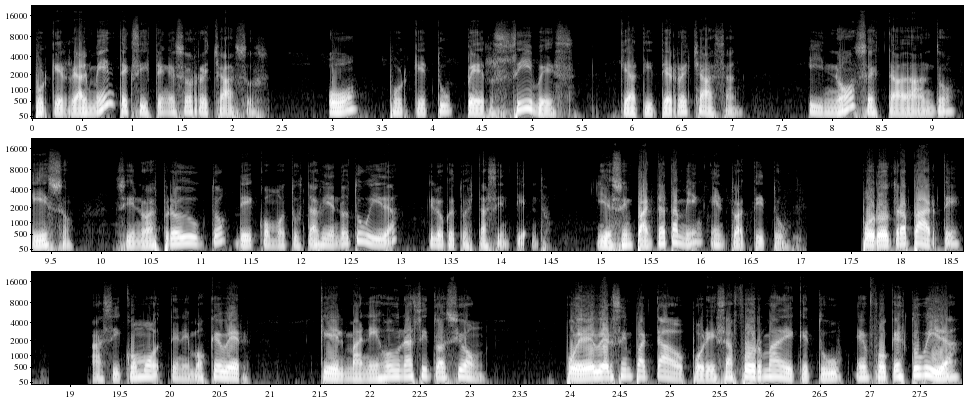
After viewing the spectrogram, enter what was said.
porque realmente existen esos rechazos o porque tú percibes que a ti te rechazan y no se está dando eso, sino es producto de cómo tú estás viendo tu vida y lo que tú estás sintiendo. Y eso impacta también en tu actitud. Por otra parte, así como tenemos que ver que el manejo de una situación puede verse impactado por esa forma de que tú enfoques tu vida,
